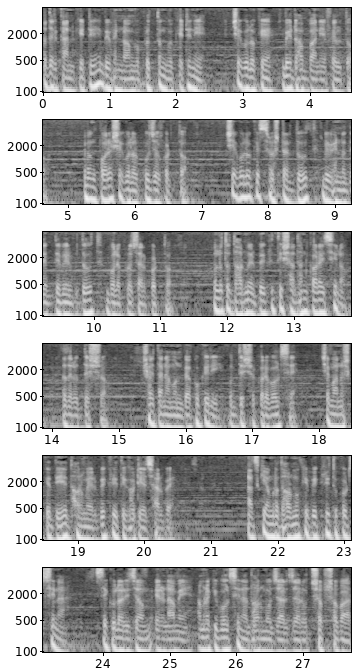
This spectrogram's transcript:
তাদের কান কেটে বিভিন্ন অঙ্গ প্রত্যঙ্গ কেটে নিয়ে সেগুলোকে বেঢপ বানিয়ে ফেলত এবং পরে সেগুলোর পুজো করত। সেগুলোকে স্রষ্টার দূত, বিভিন্ন দেবদেবীর দূত বলে প্রচার করত। মূলত ধর্মের বিকৃতি সাধন করাই ছিল তাদের উদ্দেশ্য। শয়তান এমন ব্যাপকেরই উদ্দেশ্য করে বলছে সে মানুষকে দিয়ে ধর্মের বিকৃতি ঘটিয়ে ছাড়বে। আজকে আমরা ধর্মকে বিকৃত করছি না। সেকুলারিজম এর নামে আমরা কি বলছি না ধর্ম যার যার উৎসব সবার?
